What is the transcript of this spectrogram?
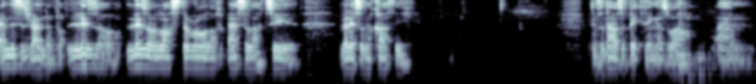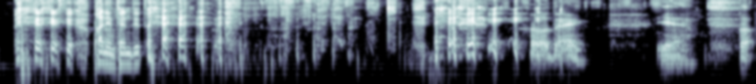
and this is random, but Lizzo, Lizzo lost the role of Ursula to Melissa McCarthy. And so that was a big thing as well. Um, Pun intended. oh dang. Yeah. But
